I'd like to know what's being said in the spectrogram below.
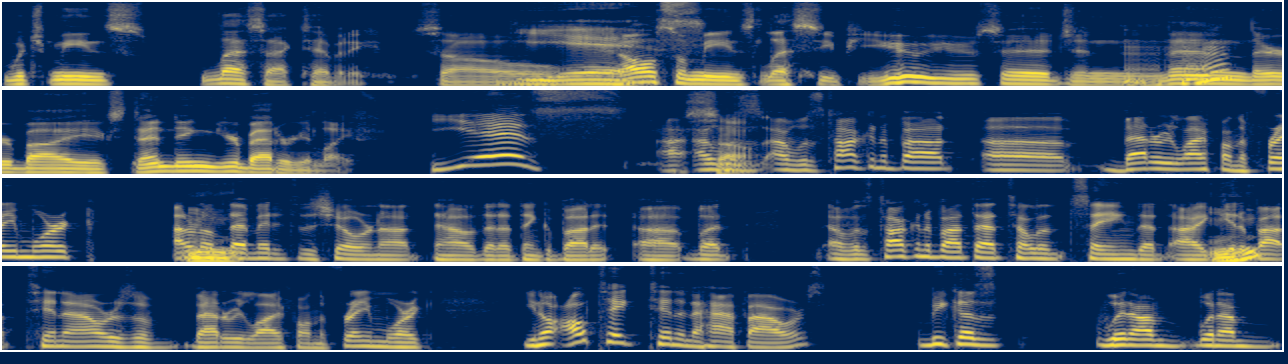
which means less activity. So it also means less CPU usage, and Mhm. then thereby extending your battery life. Yes, I, I was I was talking about uh, battery life on the framework. I don't know Mhm. if that made it to the show or not. Now that I think about it, uh, but I was talking about that, telling saying that I get Mhm. about ten hours of battery life on the framework. You know, I'll take 10 and a half hours because when I'm when I'm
